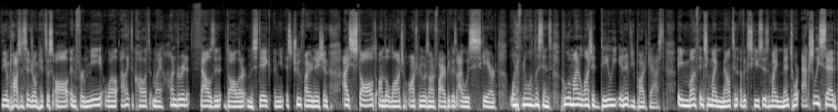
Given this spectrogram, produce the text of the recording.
The imposter syndrome hits us all. And for me, well, I like to call it my $100,000 mistake. I mean, it's true, Fire Nation. I stalled on the launch of Entrepreneurs on Fire because I was scared. What if no one listens? Who am I to launch a daily interview podcast? A month into my mountain of excuses, my mentor actually said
